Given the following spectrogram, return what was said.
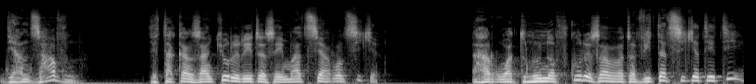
dia hanjavona, dia tahaka an'izany koa ireo rehetra izay mahatsiaro antsika, ary ho adinoina avokoa ireo zavatra vitantsika tety.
